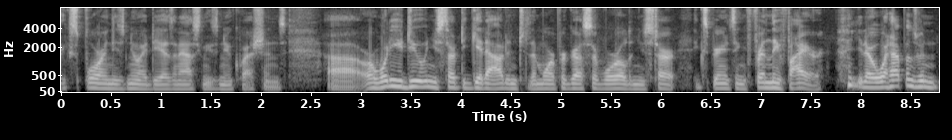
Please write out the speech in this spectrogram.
exploring these new ideas and asking these new questions? Uh, or what do you do when you start to get out into the more progressive world and you start experiencing friendly fire? you know, what happens when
